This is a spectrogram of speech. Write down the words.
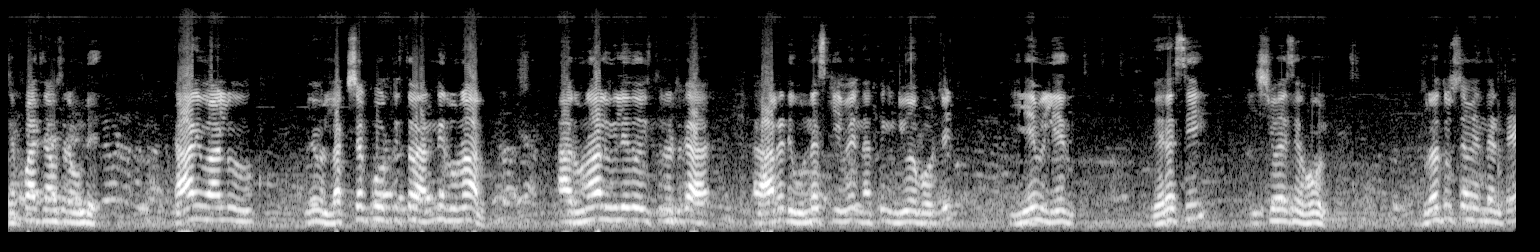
చెప్పాల్సిన అవసరం ఉండేది. కానీ వాళ్ళు మేము లక్ష కోట్లతో అన్ని రుణాలు ఆ రుణాలు వీలేదో ఇస్తున్నట్టుగా ఆల్రెడీ ఉన్న స్కీమే నథింగ్ న్యూ అబౌట్ ఇట్ ఏమి లేదు. వెరసి ఇష్యూ యాజ్ ఏ హోల్ దురదృష్టం ఏంటంటే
